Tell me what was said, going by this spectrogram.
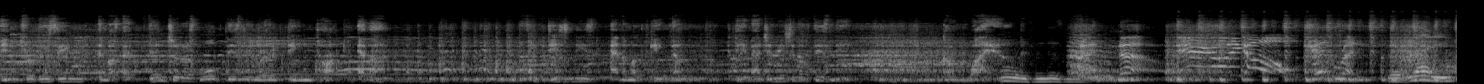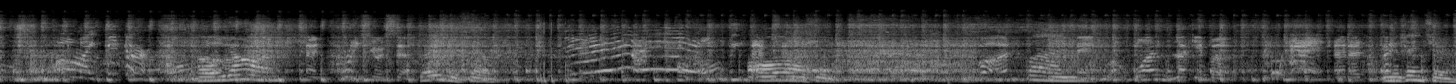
introducing the most adventurous Walt Disney World theme park ever. Disney's Animal Kingdom, the imagination of Disney, gone wild. From Disney. And now, here we go! Get ready. Get ready. Oh, my kicker! Hold on. And brace yourself. Brace yourself. For all the All action, action. fun, Fun. and you are one lucky bird. An An adventure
